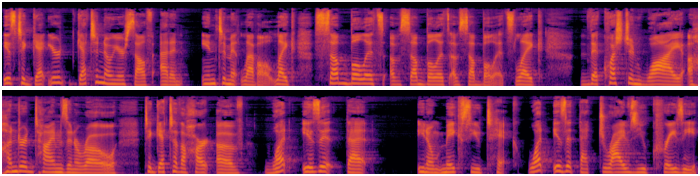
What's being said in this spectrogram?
is to get your, get to know yourself at an intimate level, like sub bullets of sub bullets of sub bullets, like, the question why a hundred times in a row to get to the heart of what is it that you know, makes you tick? What is it that drives you crazy?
